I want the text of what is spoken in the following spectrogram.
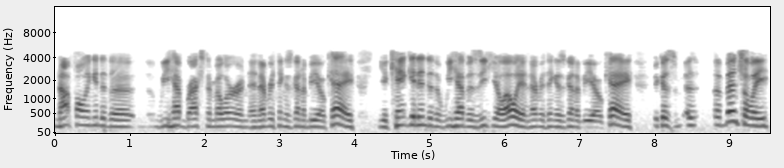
not falling into the we have Braxton Miller and, and everything is going to be okay. You can't get into the we have Ezekiel Elliott and everything is going to be okay because uh, eventually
